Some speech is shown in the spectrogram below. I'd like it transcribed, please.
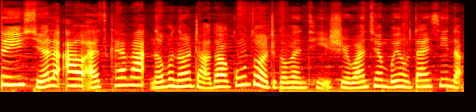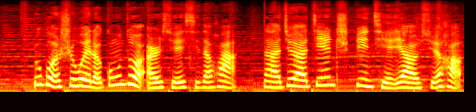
对于学了 iOS 开发能不能找到工作这个问题，是完全不用担心的。如果是为了工作而学习的话，那就要坚持，并且要学好，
